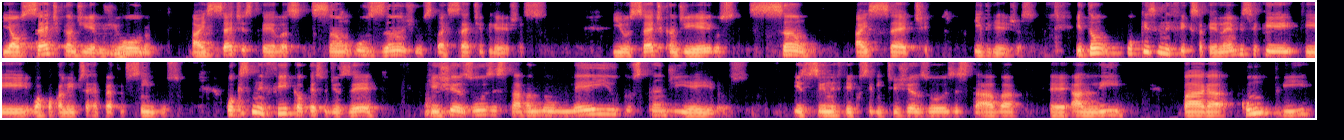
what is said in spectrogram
e aos sete candeeiros de ouro, as sete estrelas são os anjos das sete igrejas. E os sete candeeiros são as sete igrejas. Então, o que significa isso aqui? Lembre-se que, que o Apocalipse é repleto de símbolos. O que significa o texto dizer que Jesus estava no meio dos candeeiros? Isso significa o seguinte: Jesus estava é, ali para cumprir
